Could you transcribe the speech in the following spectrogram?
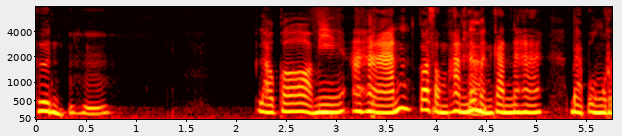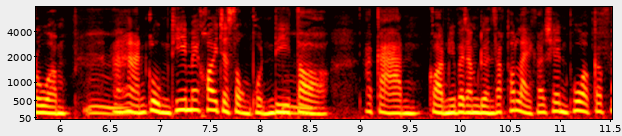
ขึ้นแล้วก็มีอาหารก็สัมพันธ์ด้วยเหมือนกันนะคะแบบองค์รวม อาหารกลุ่มที่ไม่ค่อยจะส่งผลดีต่ออาการก่อนมีประจำเดือนสักเท่าไหร่ก็เช่น พวกกาแฟ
